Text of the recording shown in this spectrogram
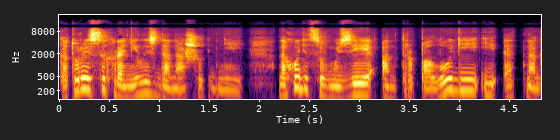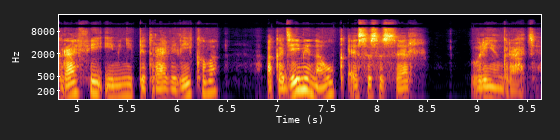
которое сохранилось до наших дней, находится в Музее антропологии и этнографии имени Петра Великого, Академии наук СССР в Ленинграде.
